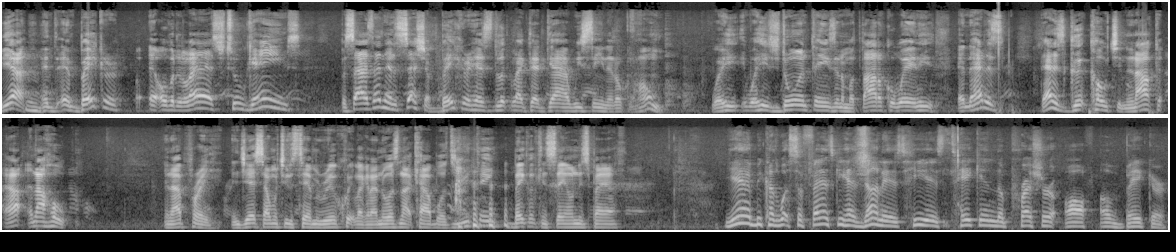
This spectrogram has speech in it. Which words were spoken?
Yeah, and and Baker uh, over the last two games, besides that interception, Baker has looked like that guy we seen at Oklahoma, where he where he's doing things in a methodical way, and he and that is that is good coaching, and I, I and I hope. And I pray. And Jess, I want you to tell me real quick, like, and I know it's not Cowboys. Do you think Baker can stay on this path? Yeah, because what Stefanski has done is he is taking the pressure off of Baker.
